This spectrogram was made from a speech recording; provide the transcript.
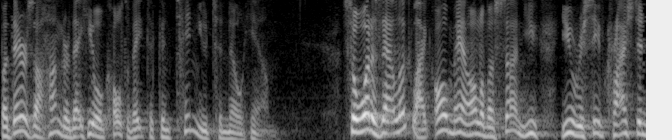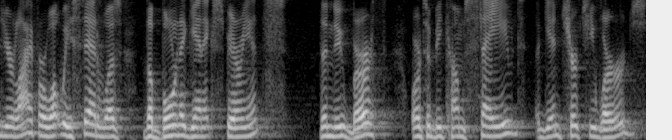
but there's a hunger that He will cultivate to continue to know Him. So, what does that look like? Oh man, all of a sudden you, you receive Christ into your life, or what we said was the born again experience, the new birth, or to become saved. Again, churchy words.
